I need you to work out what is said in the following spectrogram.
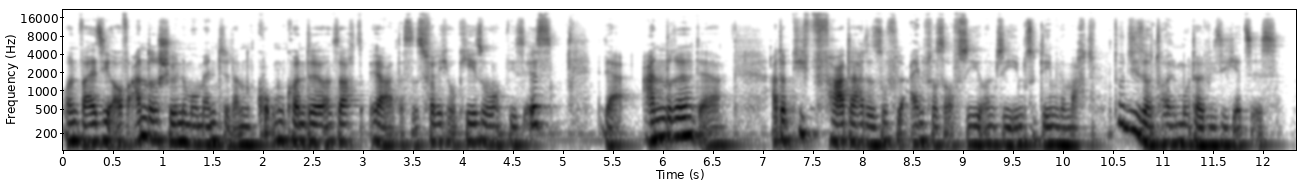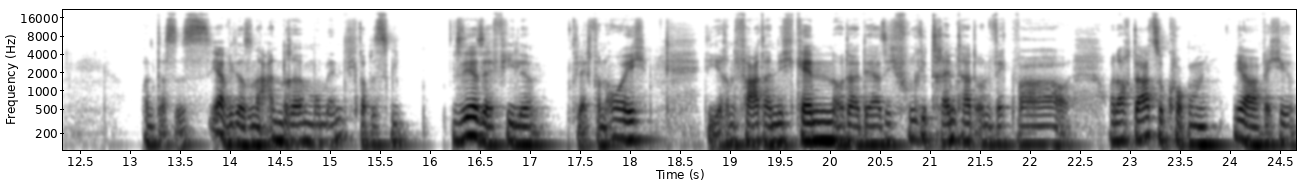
Und weil sie auf andere schöne Momente dann gucken konnte und sagt, ja, das ist völlig okay so, wie es ist. Der andere, der Adoptivvater hatte so viel Einfluss auf sie und sie ihm zu dem gemacht, zu dieser tollen Mutter, wie sie jetzt ist. Und das ist ja wieder so eine andere Moment. Ich glaube, es gibt sehr, sehr viele, vielleicht von euch, die ihren Vater nicht kennen oder der sich früh getrennt hat und weg war. Und auch da zu gucken, ja, welche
